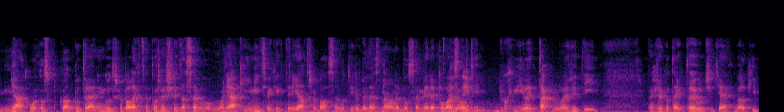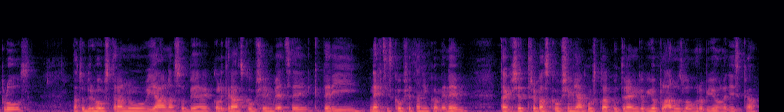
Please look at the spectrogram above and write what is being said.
nějakou jako skladbu tréninku třeba lehce pořešit zase o, o nějaký jiný cviky, který já třeba jsem do té doby neznal, nebo jsem je nepovažoval v té chvíli tak důležitý. Takže jako tady to je určitě velký plus. Na tu druhou stranu já na sobě kolikrát zkouším věci, které nechci zkoušet na někom jiným, takže třeba zkouším nějakou skladbu tréninkového plánu z dlouhodobého hlediska.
